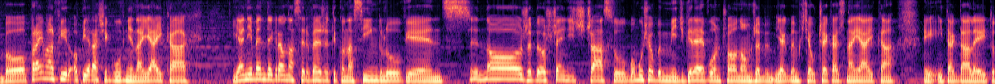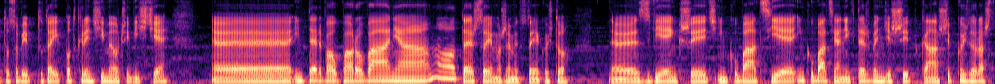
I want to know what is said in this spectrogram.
Bo Primal Fear opiera się głównie na jajkach. Ja nie będę grał na serwerze, tylko na singlu, więc no, żeby oszczędzić czasu, bo musiałbym mieć grę włączoną, żeby jakbym chciał czekać na jajka i, i tak dalej, to to sobie tutaj podkręcimy oczywiście. Eee, interwał parowania, no też sobie możemy tutaj jakoś to zwiększyć, inkubację. Inkubacja niech też będzie szybka, szybkość doras-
